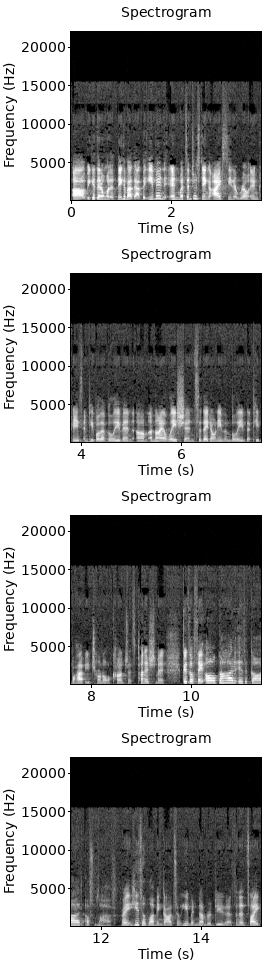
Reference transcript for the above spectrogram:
uh, because they don't want to think about that. But even, and what's interesting, I've seen a real increase in people that believe in um, annihilation. So they don't even believe that people have eternal conscious punishment because they'll say, oh, God is a God of love, right? He's a loving God, so he would never do this. And it's like,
